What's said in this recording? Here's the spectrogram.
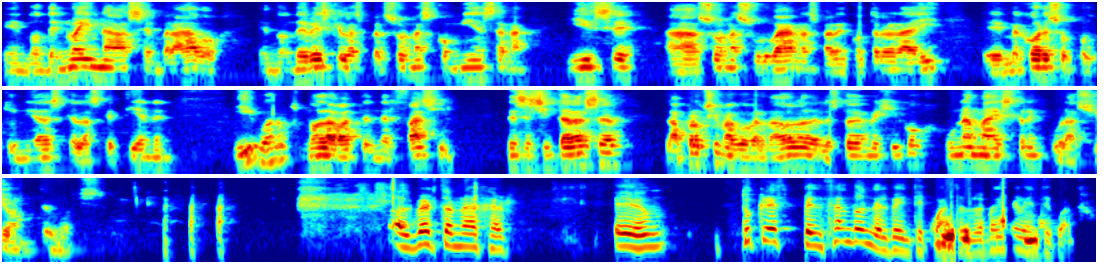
en donde no hay nada sembrado, en donde ves que las personas comienzan a irse a zonas urbanas para encontrar ahí eh, mejores oportunidades que las que tienen. Y bueno, pues no la va a tener fácil. Necesitará ser la próxima gobernadora del Estado de México, una maestra en curación, Temoris. Alberto Nájar, em, ¿tú crees, pensando en el 24, en el 2024,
